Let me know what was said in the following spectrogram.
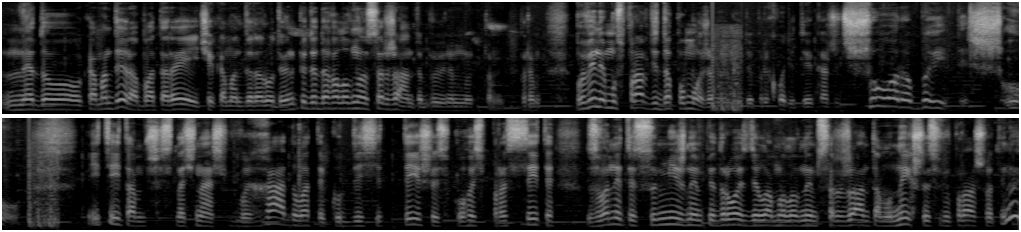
Не до командира батареї чи командира роти, він піде до головного сержанта, бо він йому там прям бо він йому справді допоможе. Люди приходять і кажуть, що робити, що? І ти там щось починаєш вигадувати, кудись іти, щось в когось просити, дзвонити суміжним підрозділам, головним сержантам, у них щось випрашувати. Ну,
